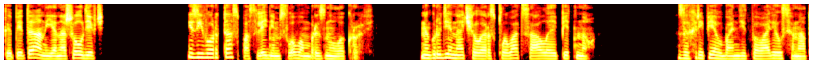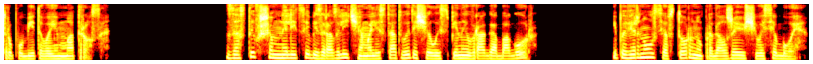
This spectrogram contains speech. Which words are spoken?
«Капитан, я нашел девч...» Из его рта с последним словом брызнула кровь. На груди начало расплываться алое пятно. Захрипев, бандит повалился на труп убитого им матроса. Застывшим на лице безразличием Алистат вытащил из спины врага Багор и повернулся в сторону продолжающегося боя.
